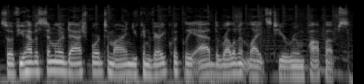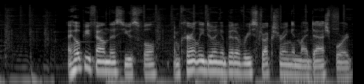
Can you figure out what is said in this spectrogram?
So if you have a similar dashboard to mine, you can very quickly add the relevant lights to your room pop-ups. I hope you found this useful. I'm currently doing a bit of restructuring in my dashboard,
